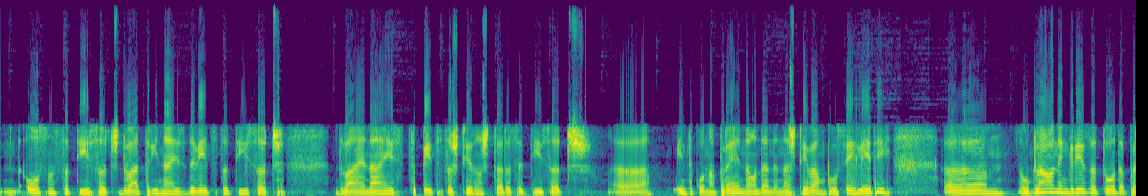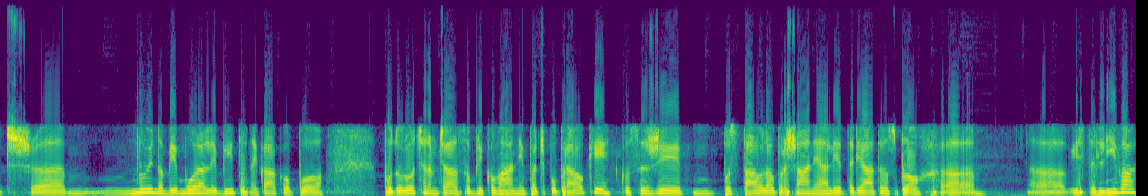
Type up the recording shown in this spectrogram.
Uh, 800 tisoč, 2013 900 tisoč, 2011 544 tisoč uh, in tako naprej, no, da ne naštevam po vseh letih. Um, v glavnem gre za to, da pač uh, nujno bi morali biti nekako po, po določenem času oblikovani pač popravki, ko se že postavlja vprašanje, ali je terjatev sploh. Uh, uh, izterljiva.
